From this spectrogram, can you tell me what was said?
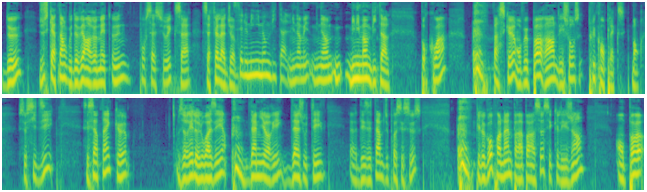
deux, jusqu'à temps que vous devez en remettre une pour s'assurer que ça, ça fait la job. C'est le minimum vital. Minimum, minimum, minimum vital. Pourquoi? Parce qu'on ne veut pas rendre les choses plus complexes. Bon, ceci dit, c'est certain que vous aurez le loisir d'améliorer, d'ajouter euh, des étapes du processus. Puis le gros problème par rapport à ça, c'est que les gens n'ont pas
